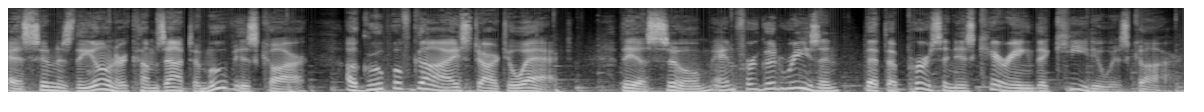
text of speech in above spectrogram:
As soon as the owner comes out to move his car, a group of guys start to act. They assume, and for good reason, that the person is carrying the key to his car.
